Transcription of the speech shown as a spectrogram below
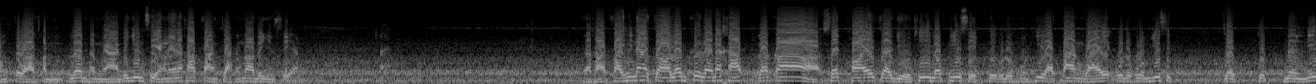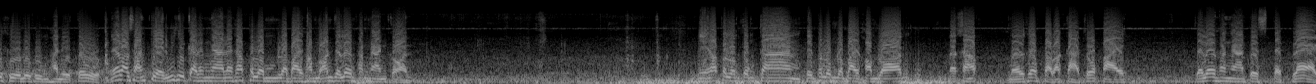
2 ตัวทำเริ่มทำงานได้ยินเสียงเลยนะครับ ฟังจากข้างนอกได้ยินเสียงนะครับไฟที่หน้าจอเริ่มขึ้นแล้วนะครับ แล้วก็เซตพอยต์จะอยู่ที่ลบ 20 คืออุณหภูมิที่เราตั้งไว้ อุณหภูมิ 27.1 นี่คืออุณหภูมิภายในตู้ แล้วเราสังเกตวิธีการทำงานนะครับ พัดลมระบายความร้อนจะเริ่มทำงานก่อน นี่ครับพัดลมตรงกลางเป็นพัดลมระบายความร้อนนะครับเหมือนเครื่องปรับอากาศทั่วไป จะเริ่มทำงานเป็นสเต็ปแรก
